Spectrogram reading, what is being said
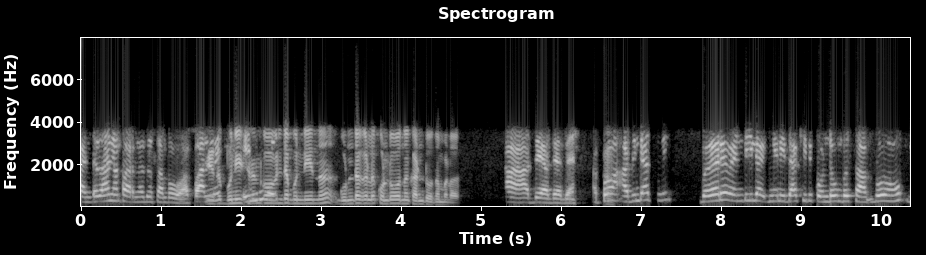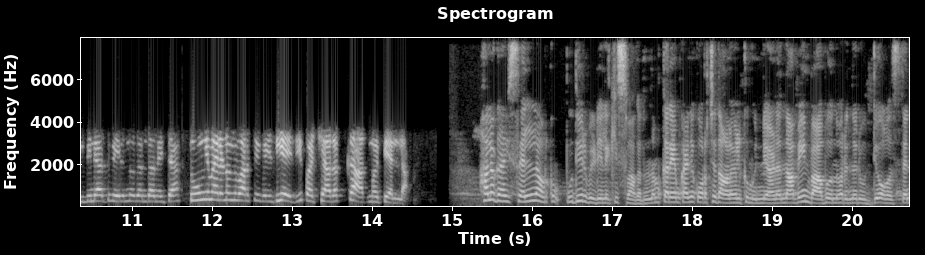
കണ്ടതാ ഞാൻ പറഞ്ഞത് സംഭവം. അപ്പൊ അന്ന് മുനീശ്വരൻ കോവിലിന്റെ മുന്നിൽ നിന്ന് ഗുണ്ടകൾ കൊണ്ടുവന്ന് കണ്ടു നമ്മൾ? ആ അതെ അതെ അതെ. അപ്പൊ അതിന്റെ അകത്ത് വേറെ വണ്ടിയിൽ ഇങ്ങനെ ഇതാക്കിയിട്ട് കൊണ്ടുപോകുമ്പോ സംഭവം ഇതിന്റെ അകത്ത് വരുന്നത് എന്താന്ന് വെച്ചാൽ തൂങ്ങി മരണം എന്ന് പറഞ്ഞ് വിധി എഴുതി പക്ഷെ അതൊക്കെ ആത്മഹത്യ അല്ല ഹലോ ഗൈസ് എല്ലാവർക്കും പുതിയൊരു വീഡിയോയിലേക്ക് സ്വാഗതം. നമുക്കറിയാം കഴിഞ്ഞ കുറച്ച് നാളുകൾക്ക് മുന്നെയാണ് നവീൻ ബാബു എന്ന് പറയുന്ന ഒരു ഉദ്യോഗസ്ഥൻ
